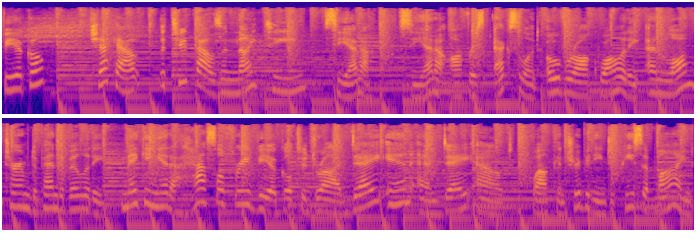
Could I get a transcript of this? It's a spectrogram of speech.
vehicle? Check out the 2019 Sienna. Sienna offers excellent overall quality and long-term dependability, making it a hassle-free vehicle to drive day in and day out, while contributing to peace of mind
